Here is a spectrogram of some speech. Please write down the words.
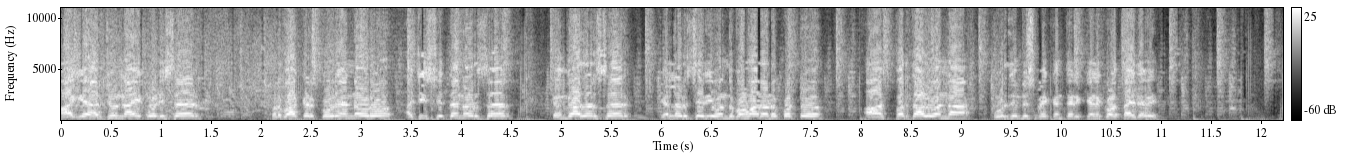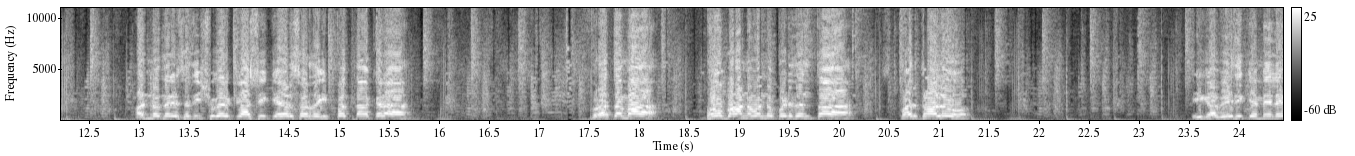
ಹಾಗೆ ಅರ್ಜುನ್ ನಾಯ್ಕೋಡಿ ಸರ್, ಪ್ರಭಾಕರ್ ಕೋರೆನ್ ಅವರು ಅಜಿತ್ ಸಿದ್ದನ್ ಅವರು ಸರ್, ಗಂಗಾಧರ್ ಸರ್, ಎಲ್ಲರೂ ಸೇರಿ ಒಂದು ಬಹುಮಾನವನ್ನು ಕೊಟ್ಟು ಆ ಸ್ಪರ್ಧಾಳುವನ್ನ ಹುರಿದುಂಬಿಸಬೇಕಂತೇಳಿ ಕೇಳಿಕೊಳ್ತಾ ಇದ್ದೇವೆ. ಹನ್ನೊಂದನೇ ಸತೀಶ್ ಶುಗರ್ ಕ್ಲಾಸಿಕ್ ಎರಡ್ ಸಾವಿರದ ಇಪ್ಪತ್ನಾಲ್ಕರ ಪ್ರಥಮ ಬಹುಮಾನವನ್ನು ಪಡೆದಂತ ಸ್ಪರ್ಧಾಳು ಈಗ ವೇದಿಕೆ ಮೇಲೆ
